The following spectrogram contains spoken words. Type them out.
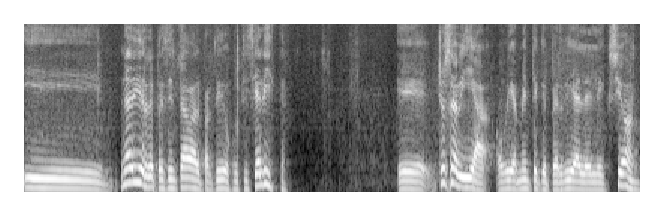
y nadie representaba al Partido Justicialista eh, yo sabía, obviamente, que perdía la elección.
